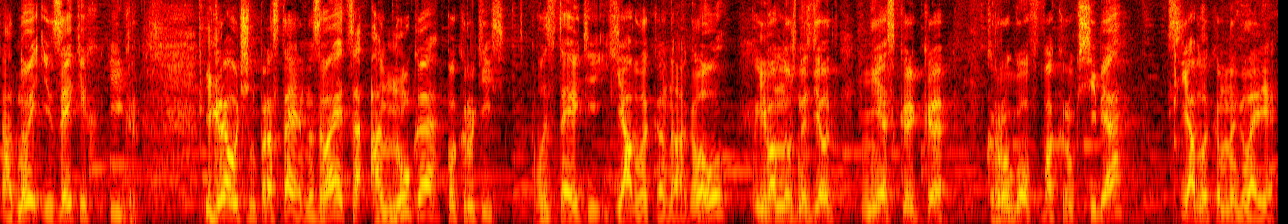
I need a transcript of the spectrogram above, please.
одной из этих игр. Игра очень простая. Называется «А ну-ка, покрутись». Вы ставите яблоко на голову, и вам нужно сделать несколько кругов вокруг себя с яблоком на голове.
